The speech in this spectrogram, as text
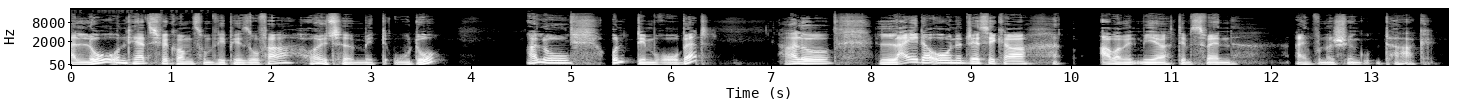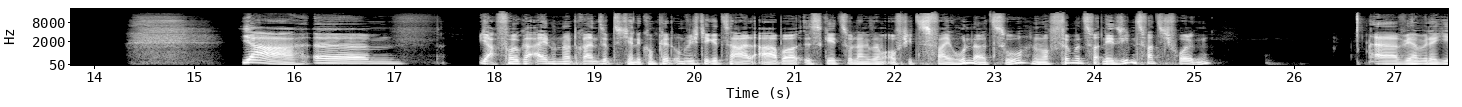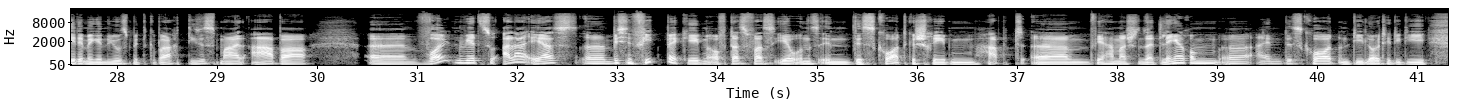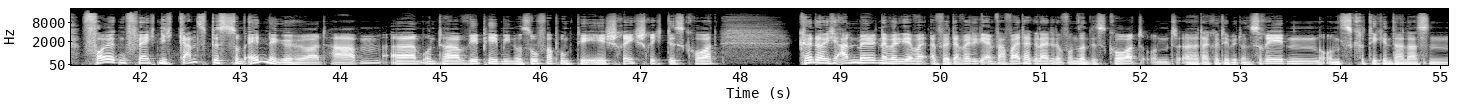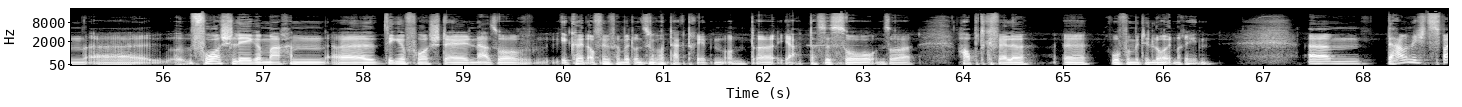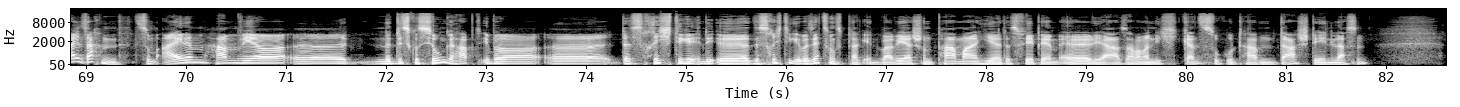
Hallo und herzlich willkommen zum WP Sofa. Heute mit Udo. Hallo. Und dem Robert. Hallo. Leider ohne Jessica, aber mit mir, dem Sven. Einen wunderschönen guten Tag. Ja, ähm, ja, Folge 173, eine komplett unwichtige Zahl, aber es geht so langsam auf die 200 zu. Nur noch 25, nee, 27 Folgen. Äh, wir haben wieder jede Menge News mitgebracht, dieses Mal aber äh, wollten wir zuallererst äh, ein bisschen Feedback geben auf das, was ihr uns in Discord geschrieben habt. Ähm, wir haben ja schon seit längerem äh, einen Discord und die Leute, die die Folgen vielleicht nicht ganz bis zum Ende gehört haben, ähm, unter wp-sofa.de-discord könnt ihr euch anmelden, da werdet ihr, äh, da werdet ihr einfach weitergeleitet auf unseren Discord und äh, da könnt ihr mit uns reden, uns Kritik hinterlassen, äh, Vorschläge machen, äh, Dinge vorstellen. Also ihr könnt auf jeden Fall mit uns in Kontakt treten und äh, ja, das ist so unsere Hauptquelle, äh, wo wir mit den Leuten reden. Ähm, da haben wir nämlich zwei Sachen. Zum einen haben wir äh, eine Diskussion gehabt über äh, das richtige, äh, das richtige Übersetzungsplugin, weil wir ja schon ein paar Mal hier das WPML, ja, sagen wir mal, nicht ganz so gut haben dastehen lassen.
